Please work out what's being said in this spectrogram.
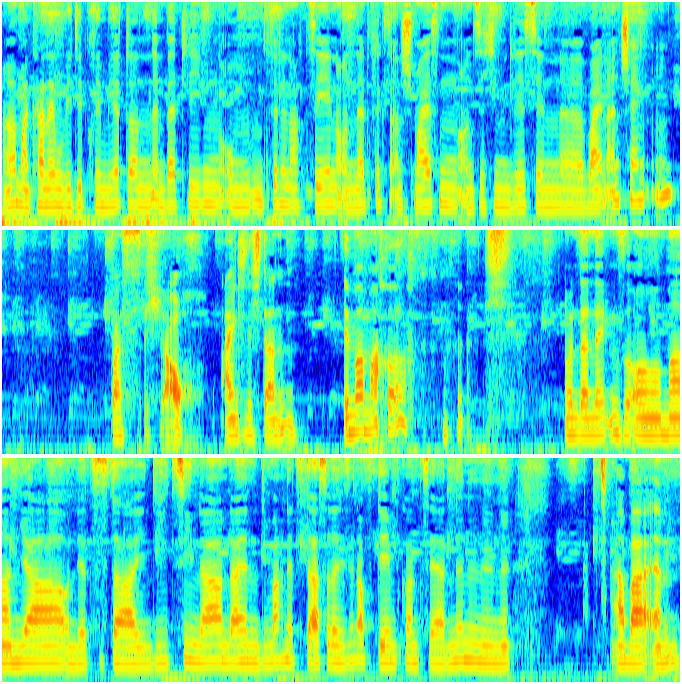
Ja, man kann irgendwie deprimiert dann im Bett liegen um Viertel nach zehn und Netflix anschmeißen und sich ein Gläschen äh, Wein einschenken. Was ich auch eigentlich dann immer mache. und dann denken so, oh Mann, ja, und jetzt ist da, die ziehen da und dahin, die machen jetzt das oder die sind auf dem Konzert. Ne, ne, ne, ne. Aber ähm,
